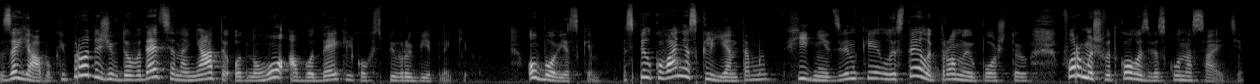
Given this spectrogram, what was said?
заявок і продажів доведеться наняти одного або декількох співробітників. Обов'язки. Спілкування з клієнтами, вхідні дзвінки, листи електронною поштою, форми швидкого зв'язку на сайті,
